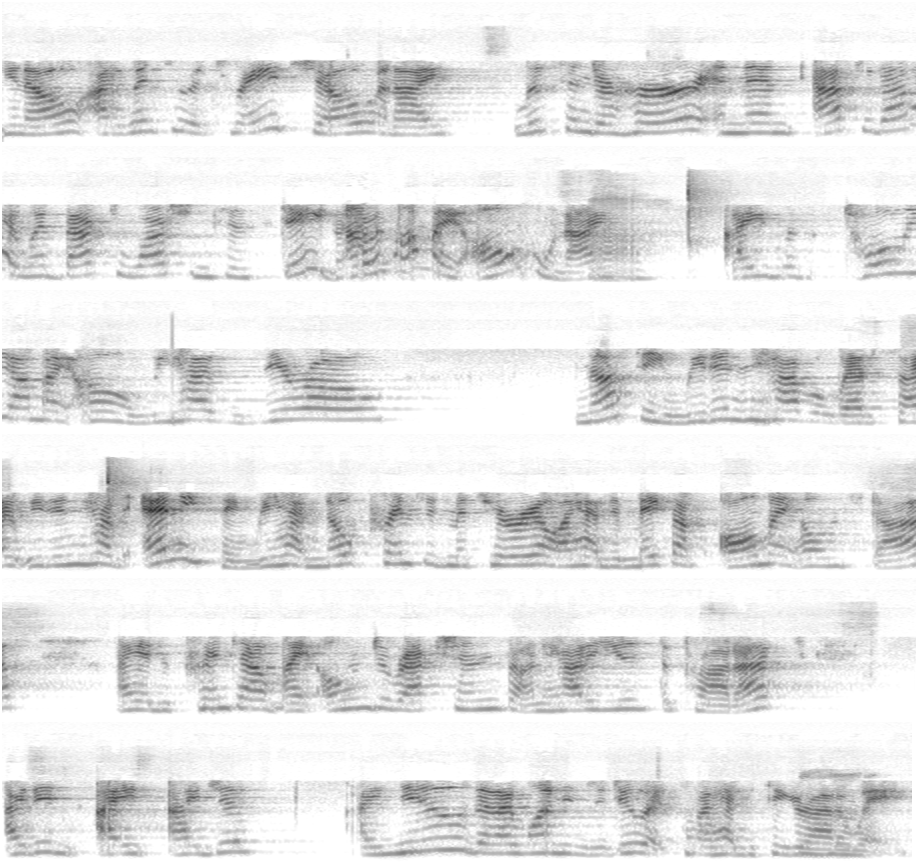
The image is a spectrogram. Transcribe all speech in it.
You know, I went to a trade show and I listened to her. And then after that, I went back to Washington State. I was on my own. I, I was totally on my own. We had zero Nothing. We didn't have a website. We didn't have anything. We had no printed material. I had to make up all my own stuff. I had to print out my own directions on how to use the product. I didn't I I just I knew that I wanted to do it, so I had to figure mm-hmm. out a mm-hmm. way.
